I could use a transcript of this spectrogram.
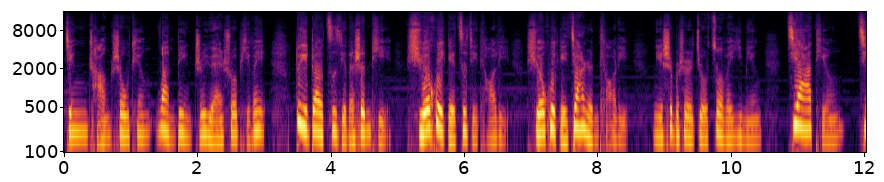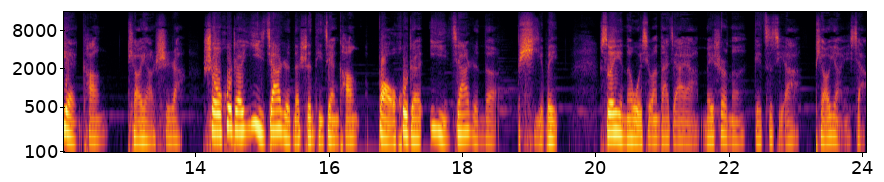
经常收听《万病之源说脾胃》，对照自己的身体，学会给自己调理，学会给家人调理，你是不是就作为一名家庭健康调养师啊？守护着一家人的身体健康，保护着一家人的脾胃，所以呢，我希望大家呀，没事呢，给自己啊调养一下。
